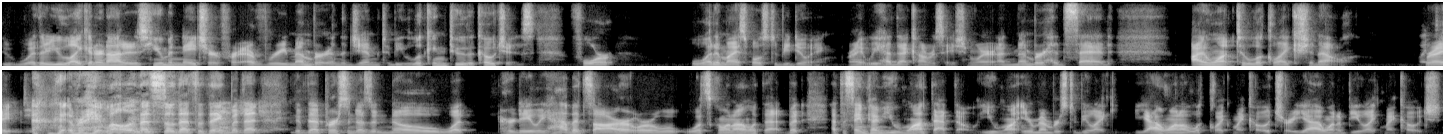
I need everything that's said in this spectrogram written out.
whether you like it or not, it is human nature for every member in the gym to be looking to the coaches for what am I supposed to be doing? Right. We had that conversation where a member had said, I want to look like Chanelle. What right. you do? right. Well, and that's so that's the thing. How But that if that person doesn't know what her daily habits are or what's going on with that but at the same time you want that though you want your members to be like yeah i want to look like my coach or yeah i want to be like my coach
